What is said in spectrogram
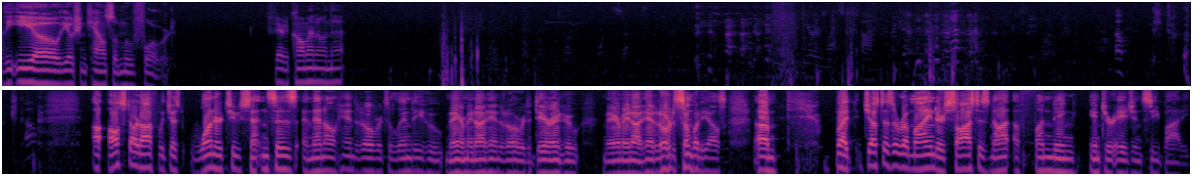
the EO, the Ocean Council, move forward? Fair to comment on that? I- I'll start off with just one or two sentences, and then I'll hand it over to Lindy, who may or may not hand it over to Deerin, who may or may not hand it over to somebody else. Um, but just as a reminder, SOST is not a funding interagency body.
